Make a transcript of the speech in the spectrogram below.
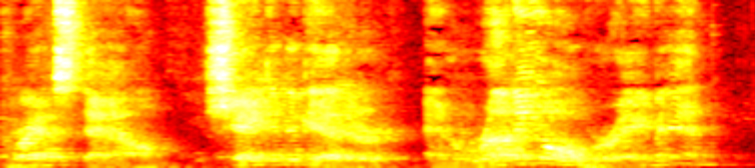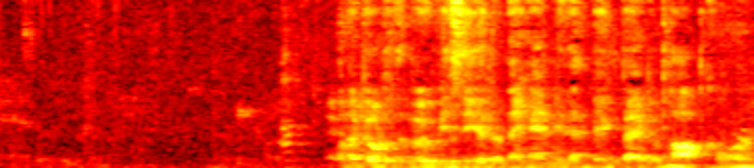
Pressed down, shaken together, and running over. Amen. When I go to the movie theater and they hand me that big bag of popcorn,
